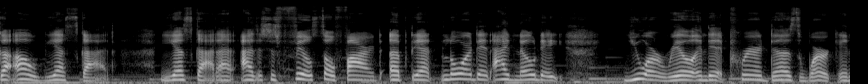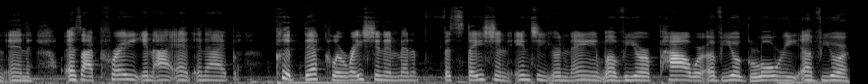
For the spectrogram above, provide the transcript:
Oh, yes, God. Yes, God, I, I just feel so fired up that, Lord, that I know that you are real and that prayer does work. And, and as I pray and I, and I, put declaration and manifestation into your name of your power of your glory of your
